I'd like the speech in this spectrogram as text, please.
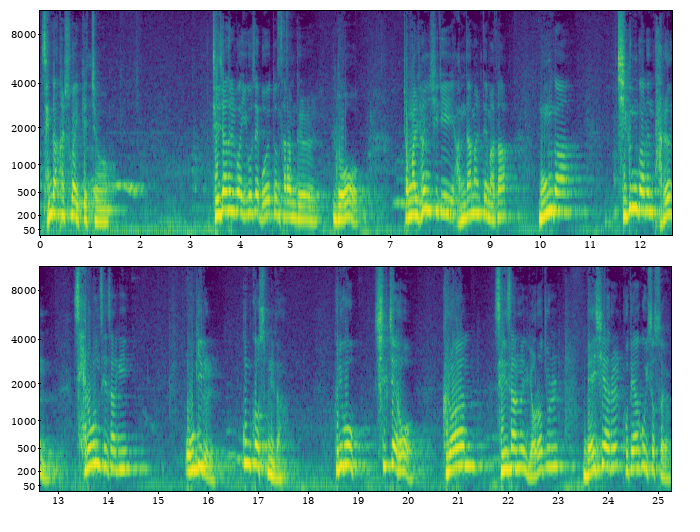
생각할 수가 있겠죠. 제자들과 이곳에 모였던 사람들도 정말 현실이 암담할 때마다 뭔가 지금과는 다른 새로운 세상이 오기를 꿈꿨습니다. 그리고 실제로 그러한 세상을 열어줄 메시아를 고대하고 있었어요.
